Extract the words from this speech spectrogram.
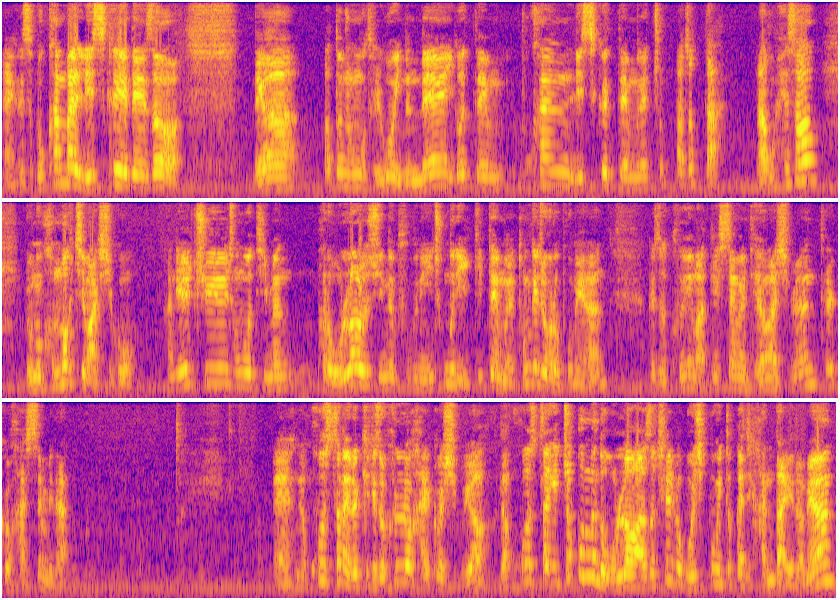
네, 그래서 북한발 리스크에 대해서 내가 어떤 종목 들고 있는데 이것 때문에 북한 리스크 때문에 쭉 빠졌다라고 해서 너무 겁먹지 마시고 한 일주일 정도 뒤면 바로 올라올 수 있는 부분이 충분히 있기 때문에 통계적으로 보면 그래서 그에 맞게 시장을 대응하시면 될 것 같습니다. 네, 그냥 코스닥이 이렇게 계속 흘러갈 것이고요. 코스닥이 조금만 더 올라와서 750포인트까지 간다 이러면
